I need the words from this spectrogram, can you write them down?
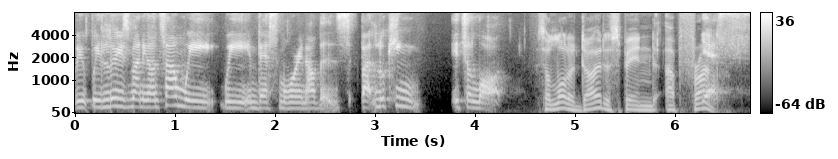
we, we lose money on some, we, we invest more in others. But looking, it's a lot. It's a lot of dough to spend up front. Yes.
